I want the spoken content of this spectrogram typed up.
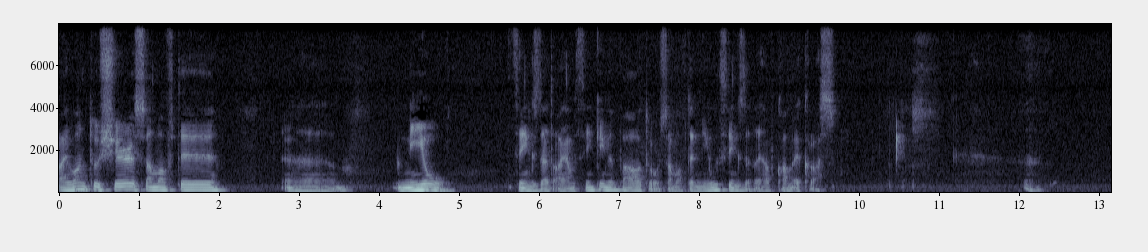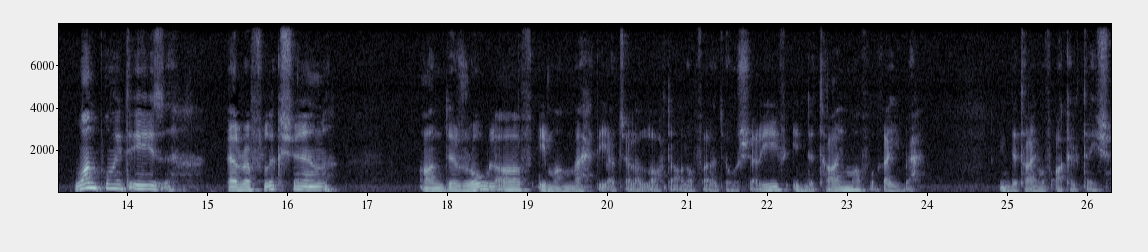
I want to share some of the uh, new things that I am thinking about, or some of the new things that I have come across. One point is a reflection on the role of Imam Mahdi Sharif in the time of ghaibah, in the time of occultation.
